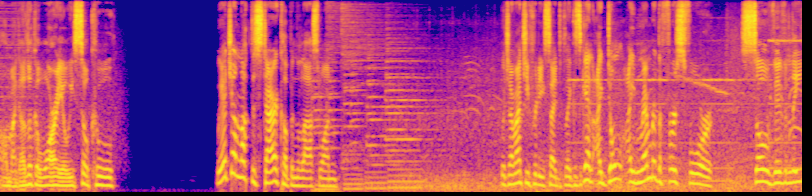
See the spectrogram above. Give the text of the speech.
Oh my god, look at Wario, he's so cool. We actually unlocked the Star Cup in the last one. Which I'm actually pretty excited to play. Because again, I don't... I remember the first four so vividly.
